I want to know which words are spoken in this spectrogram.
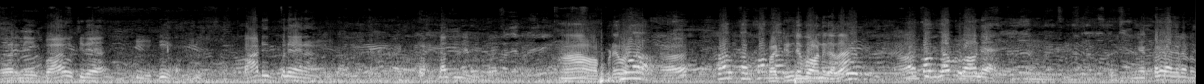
మరి నీకు బాగా వచ్చిందా? పాట ఇప్పుడే ఆయన అప్పుడే పట్ట- పట్టింటే బాగుండు కదా? బాగుండే. ఎక్కడ తగలడు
